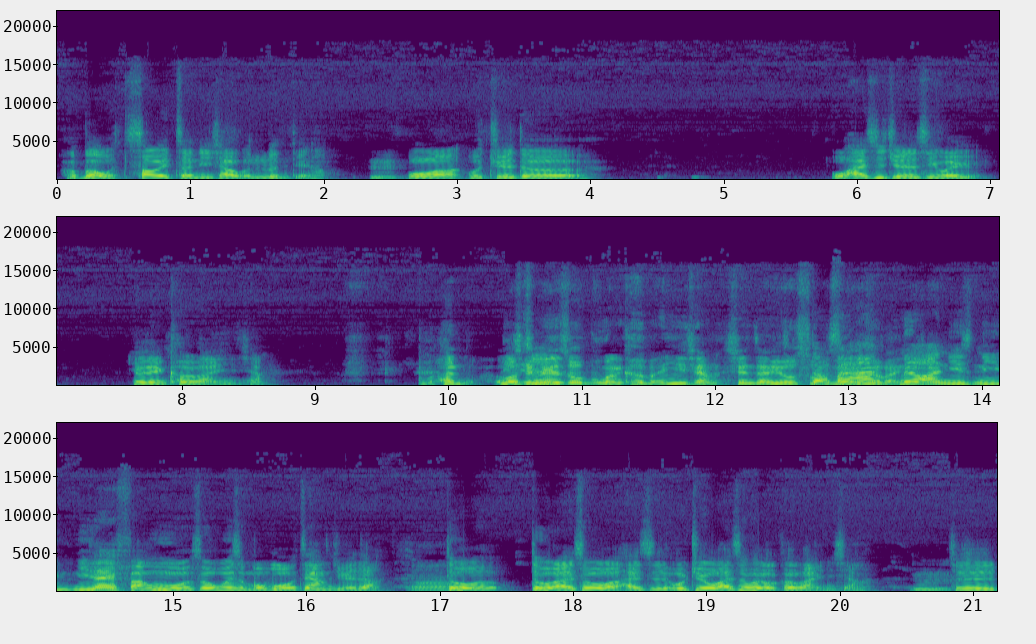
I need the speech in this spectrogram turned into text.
好，不然我稍微整理一下我的论点啊。嗯，我我觉得，我还是觉得是因为有点刻板印象。很，我前面说不管刻板印象，现在又说没有啊，没有啊，你你你在反问我说为什么我这样觉得？啊对我对我来说，我还是我觉得我还是会有刻板印象，嗯，就是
